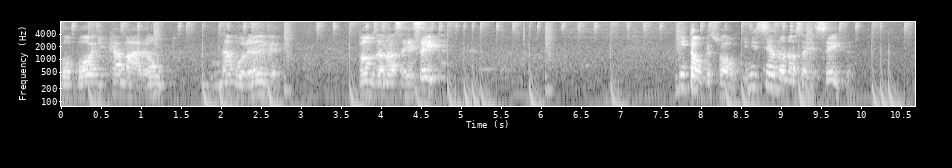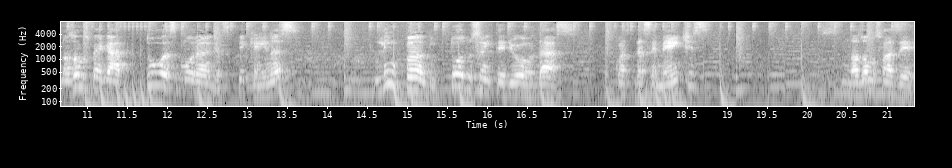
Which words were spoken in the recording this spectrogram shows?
bobó de camarão na moranga. Vamos à nossa receita? Então pessoal, iniciando a nossa receita, nós vamos pegar duas morangas pequenas, limpando todo o seu interior das das sementes. Nós vamos fazer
